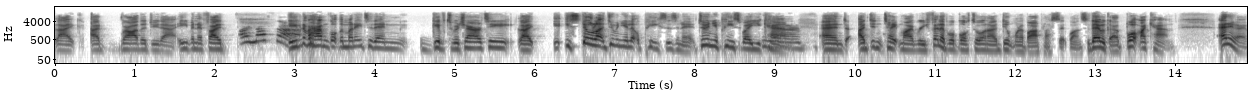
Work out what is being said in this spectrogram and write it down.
like i'd rather do that even if i I love that. even if i haven't got the money to then give to a charity like it- it's still like doing your little piece isn't it doing your piece where you can Yeah. and i didn't take my refillable bottle and i didn't want to buy a plastic one so there we go bought my can anyway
